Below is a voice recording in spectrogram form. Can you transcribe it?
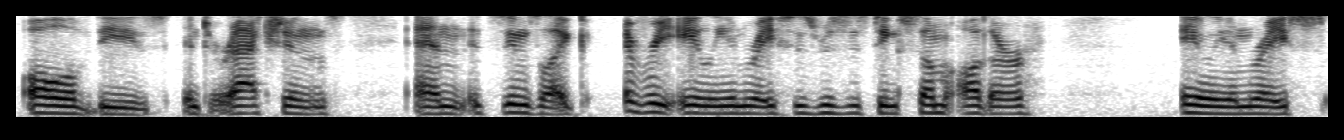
all of these interactions. And it seems like every alien race is resisting some other alien race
